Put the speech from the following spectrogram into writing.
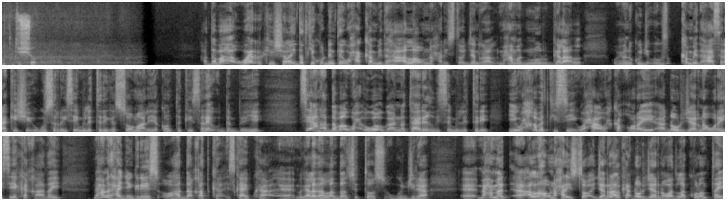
muqdisho. Haddaba weerarkii shalay dadkii ku dhintay waxaa ka mid ahaa allah u naxariisto genaraal maxamed nuur galaal wuxuuna ka mid ahaa saraakiishii ugu sarreysay militariga soomaaliya kontonkii sane u dambeeyey. Si aan haddaba wax uga ogaano taariikhdiisa militari iyo waxqabadkiisii waxaa wax ka qoray dhowr jeerna waraysiye ka qaaday maxamed xaaji ingiriis oo hadda qadka skybe-ka magaalada london si toos ugu jira. Maxamed allah u naxariisto generaalka dhowr jeerna waad la kulantay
